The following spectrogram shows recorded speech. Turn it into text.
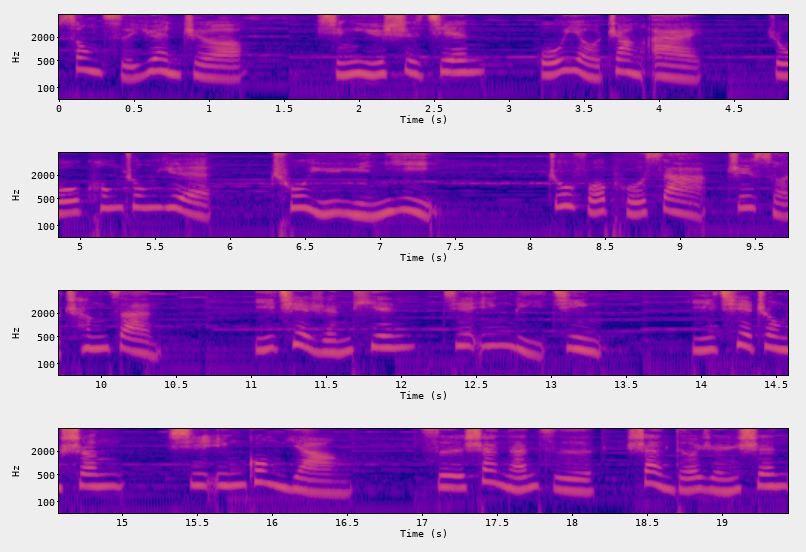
诵此愿者，行于世间无有障碍，如空中月，出于云翳。诸佛菩萨之所称赞，一切人天皆应礼敬，一切众生悉应供养。此善男子善得人身，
